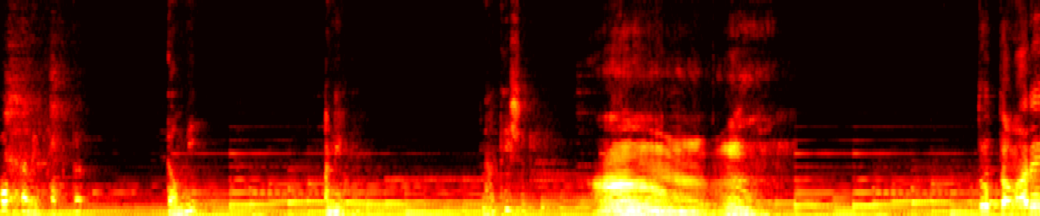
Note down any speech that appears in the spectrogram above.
ફક્ત ને ફક્ત તમે અને હું. ના થઈ શકે. તો તમારે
